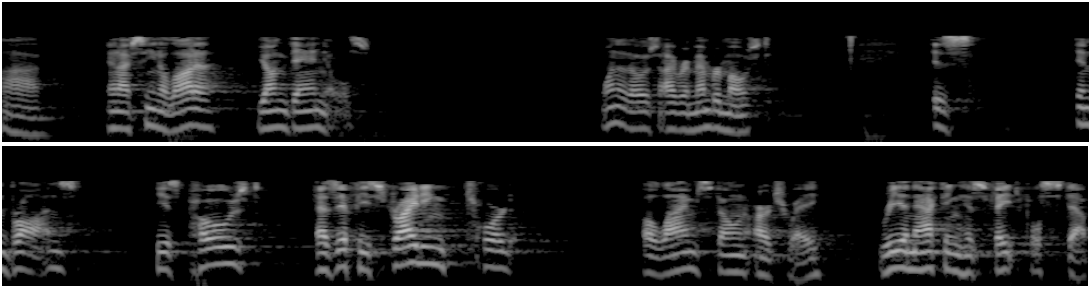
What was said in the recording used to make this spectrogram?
Uh, and I've seen a lot of young Daniels. One of those I remember most is in bronze he is posed as if he's striding toward a limestone archway, reenacting his fateful step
